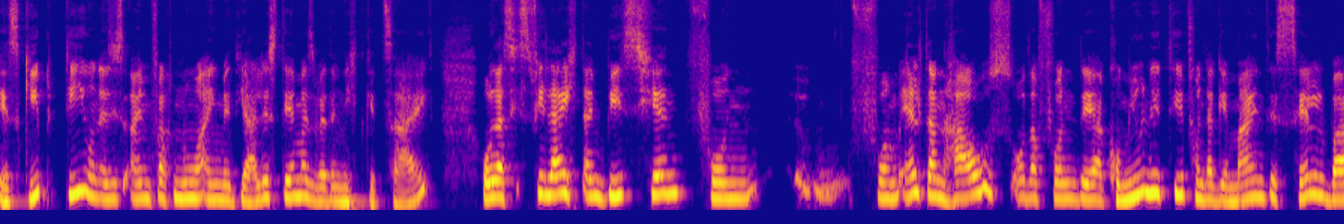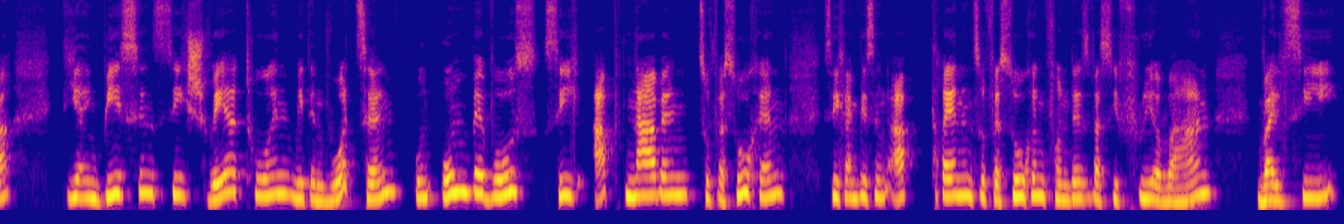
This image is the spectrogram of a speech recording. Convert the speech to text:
Es gibt die und es ist einfach nur ein mediales Thema, es wird nicht gezeigt. Oder es ist vielleicht ein bisschen von vom Elternhaus oder von der Community, von der Gemeinde selber, die ein bisschen sich schwer tun mit den Wurzeln und unbewusst sich abnabeln zu versuchen, sich ein bisschen abtrennen zu versuchen von das, was sie früher waren, weil sie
